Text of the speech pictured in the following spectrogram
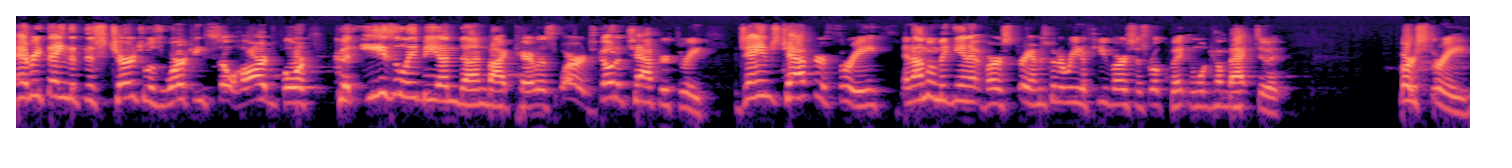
everything that this church was working so hard for could easily be undone by careless words. Go to chapter 3. James chapter 3, and I'm going to begin at verse 3. I'm just going to read a few verses real quick and we'll come back to it. Verse 3,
